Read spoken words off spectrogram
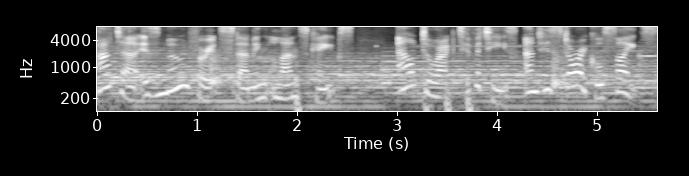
Hatta is known for its stunning landscapes, outdoor activities, and historical sites.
